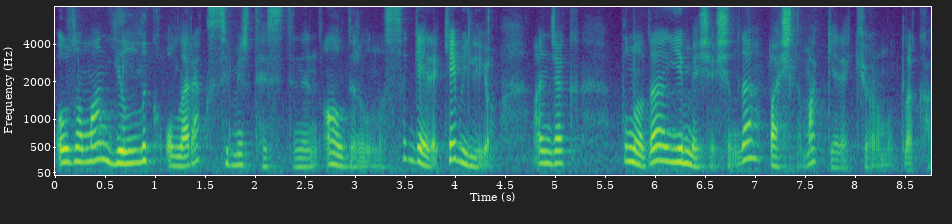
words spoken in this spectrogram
O zaman yıllık olarak simir testinin aldırılması gerekebiliyor. Ancak buna da 25 yaşında başlamak gerekiyor mutlaka.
